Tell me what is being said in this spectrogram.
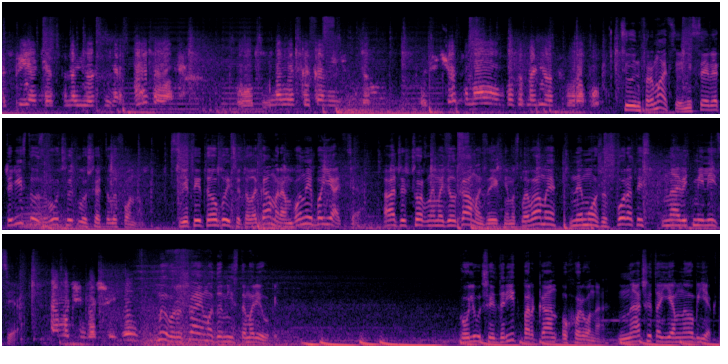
Предприятие остановилось, не работало вот, на несколько месяцев. Вот Сейчас оно возобновило свою работу. Цю інформацію місцеві активісти озвучують лише телефоном. Світити обличчя телекамерам вони бояться, адже з чорними ділками, за їхніми словами, не може впоратись навіть міліція. Там очень большие деньги. Ми вирушаємо до міста Маріуполь. Колючий дріт, паркан, охорона, наче таємний об'єкт.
